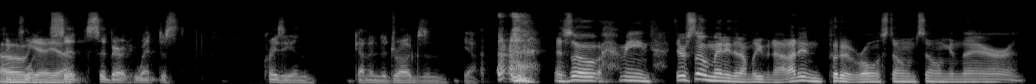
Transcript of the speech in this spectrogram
Oh yeah, yeah. Syd Syd Barrett who went just crazy and got into drugs and yeah. and so, I mean, there's so many that I'm leaving out. I didn't put a Rolling Stone song in there, and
